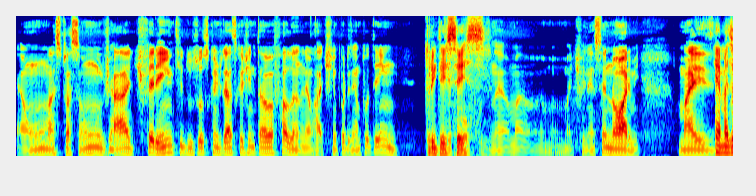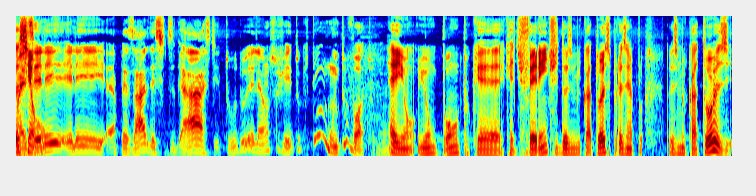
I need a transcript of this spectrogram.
é uma situação já diferente dos outros candidatos que a gente estava falando, né? O Ratinho, por exemplo, tem 36, poucos, né? Uma, uma diferença enorme. Mas, é, mas, assim, ele, ele, apesar desse desgaste e tudo, ele é um sujeito que tem muito voto. Né? É, e um, e um ponto que é, que é diferente de 2014, por exemplo, 2014,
